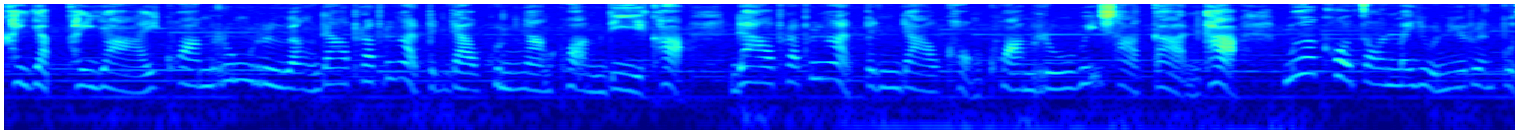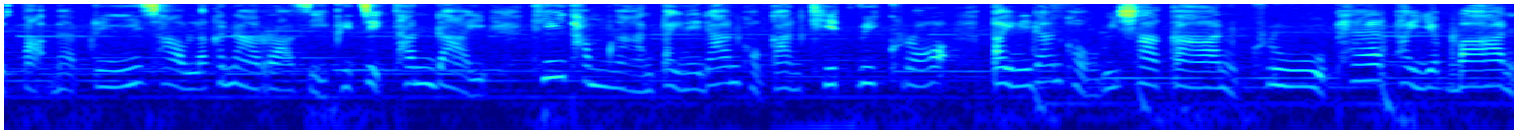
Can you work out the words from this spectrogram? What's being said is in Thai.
ขยับขยายความรุ่งเรือง ดาวพระพฤหัสเป็นดาวคุณงามความดีค่ะ ดาวพระพฤหัสเป็นดาวของความรู้วิชาการค่ะ เมื่อโคจรมาอยู่ในเรือนปุตตะแบบนี้ ชาวลัคนาราศีพิจิกท่านใด ที่ทำงานไปในด้านของการคิดวิเคราะห์ ไปในด้านของวิชาการ ครู แพทย์พยาบาล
